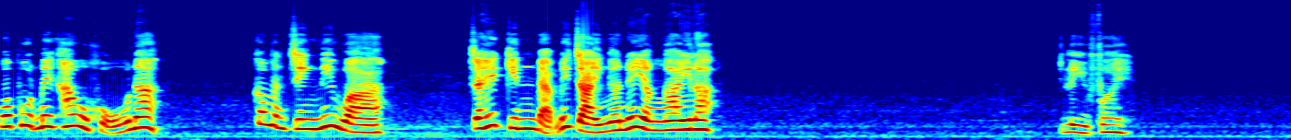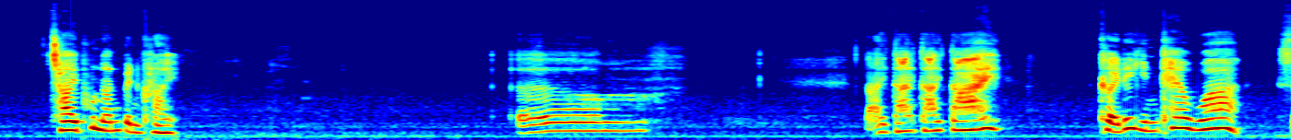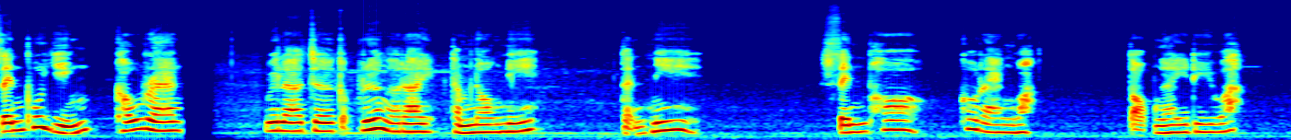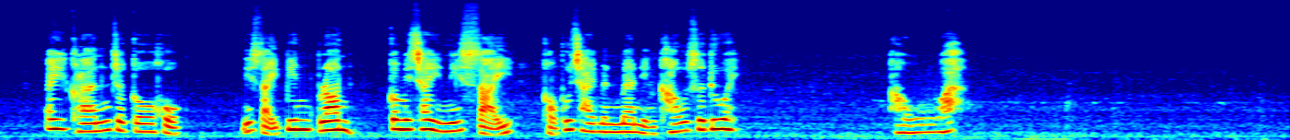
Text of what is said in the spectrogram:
ว่าพูดไม่เข้าหูนะ ก็มันจริงนี่หว่า จะให้กินแบบไม่จ่ายเงินได้ยังไงล่ะหลีเฟย ชายผู้นั้นเป็นใคร เอ่มตายตายตายตาย เคยได้ยินแค่ว่า เซนผู้หญิง เขาแรง เวลาเจอกับเรื่องอะไรทำนองนี้ แต่นี่ เซนพ่อก็แรงวะ ตอบไงดีวะ ไอ้ครั้นจะโกหก นิสัยปิ้นปล้อนก็ไม่ใช่นิสัยของผู้ชายแมนๆอย่างเขาซะด้วย เอาวะ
